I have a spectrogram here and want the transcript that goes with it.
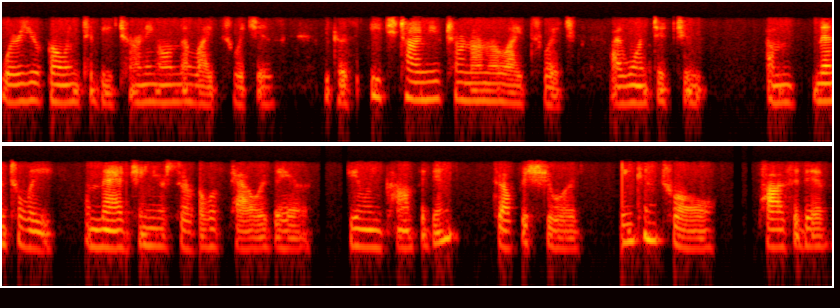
where you're going to be turning on the light switches because each time you turn on the light switch, I wanted to um, mentally imagine your circle of power there, feeling confident, self assured, in control, positive,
